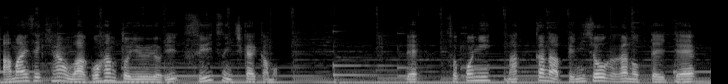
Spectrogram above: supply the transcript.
甘い赤飯はご飯というよりスイーツに近いかも。でそこに真っ赤な紅生姜が乗っていて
